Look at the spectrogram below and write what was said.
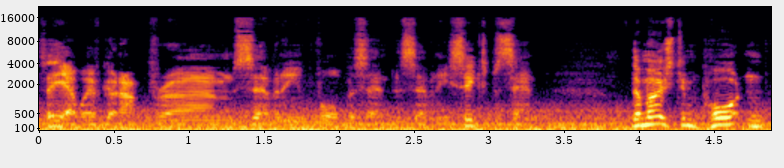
So yeah, we've gone up from 74% to 76%. The most important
